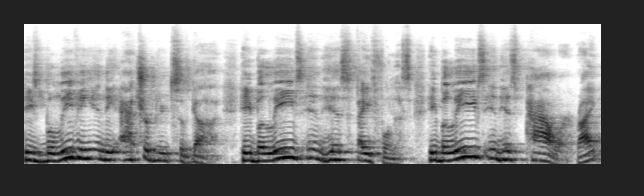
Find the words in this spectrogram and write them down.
He's believing in the attributes of God. He believes in his faithfulness. He believes in his power, right?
